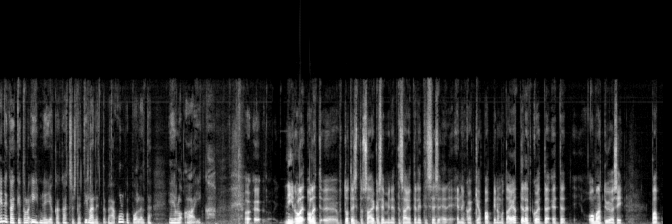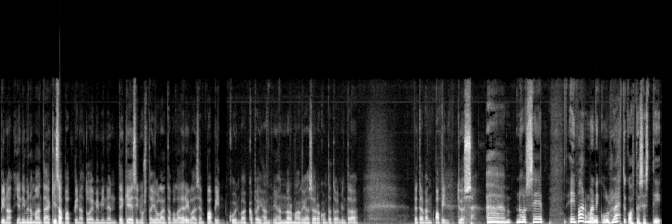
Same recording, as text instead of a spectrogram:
ennen kaikkea olla ihminen, joka katsoo sitä tilannetta vähän ulkopuolelta ja jolla on aikaa. Niin, olet, olet totesit tuossa aikaisemmin, että sä ajattelit se ennen kaikkea pappina, mutta ajatteletko, että, että oma työsi pappina ja nimenomaan tämä kisapappina toimiminen tekee sinusta jollain tavalla erilaisen papin kuin vaikkapa ihan, ihan normaalia seurakuntatoimintaa vetävän papin työssä? Ähm, no se ei varmaan niin kuin lähtökohtaisesti,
